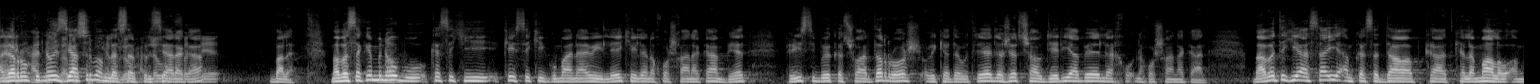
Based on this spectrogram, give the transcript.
ئەگەر ڕوونکردنەوەی زیاتر بم لەسەر پرسیارەکە بەڵێ مەبەستەکەی منەوە بوو کەسێکی کەیسێکی گوماناوی لە یەکێک لە نەخۆشخانەکان بێت پێویستی بۆیە کە چواردە ڕۆژ ئەوی کە دەوترێت لەژێر چاودێریە بێت لە نەخۆشخانەکان بابەتێکی ئاسایی ئەم کەسە داوا بکات کە لە ماڵەوە ئەم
